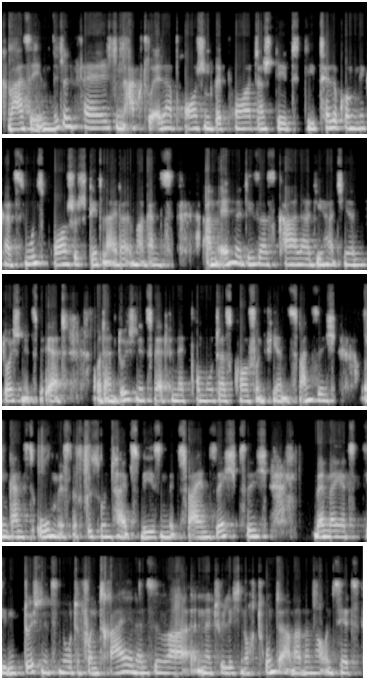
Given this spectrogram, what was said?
quasi im Mittelfeld. Ein aktueller Branchenreport, da steht die Telekommunikationsbranche, steht leider immer ganz am Ende dieser Skala. Die hat hier einen Durchschnittswert oder einen Durchschnittswert für Net Promoter Score von 24 und ganz oben ist das Gesundheitswesen mit 62. Wenn wir jetzt die Durchschnittsnote von drei, dann sind wir natürlich noch drunter. Aber wenn wir uns jetzt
